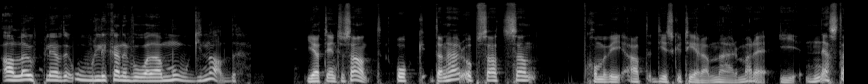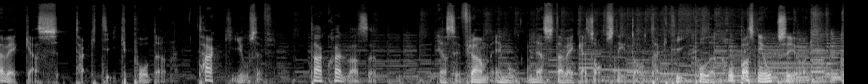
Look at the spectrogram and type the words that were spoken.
Alla upplevde olika nivåer av mognad. Jätteintressant. Och den här uppsatsen kommer vi att diskutera närmare i nästa veckas Taktikpodden. Tack Josef! Tack själv Hasse. Jag ser fram emot nästa veckas avsnitt av Taktikpodden. Hoppas ni också gör det.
